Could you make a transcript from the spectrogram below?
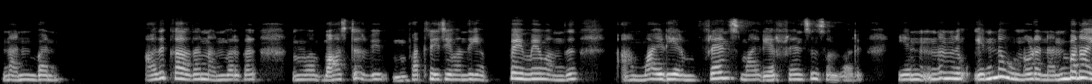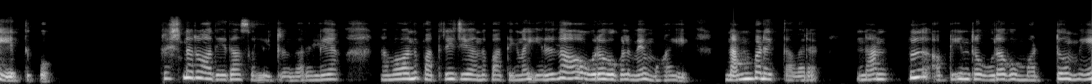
நண்பன். அதுக்காக தான் நண்பர்கள் மாஸ்டர் வி பத்ரிஜி வந்து எப்பயுமே வந்து my dear my dear friends, my dear சொல்வாரு. என்ன என்ன உன்னோட நண்பனா ஏத்துக்கோ. கிருஷ்ணரும் அதே தான் சொல்லிட்டு இருந்தாரு இல்லையா? நம்ம வந்து பத்ரிஜி வந்து பாத்தீங்கன்னா எல்லா உறவுகளுமே மாயை. நண்பனை தவிர. நட்பு அப்படின்ற உறவு மட்டுமே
